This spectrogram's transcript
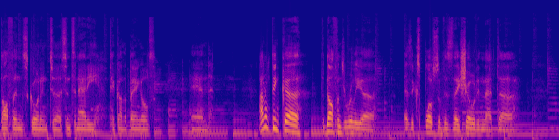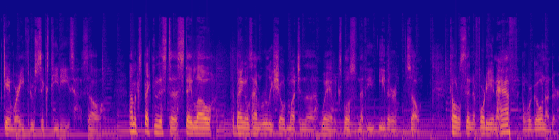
Dolphins going into Cincinnati, take on the Bengals, and I don't think uh, the Dolphins are really uh, as explosive as they showed in that uh, game where he threw six TDs. So I'm expecting this to stay low. The Bengals haven't really showed much in the way of explosiveness either. So total sitting at 48 and a half, and we're going under.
